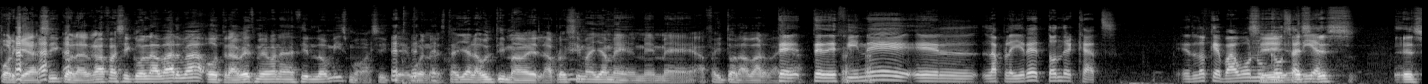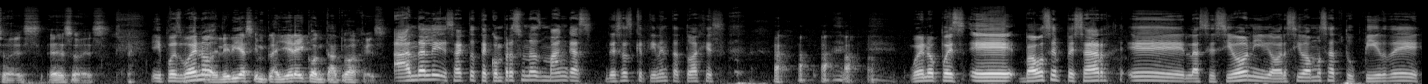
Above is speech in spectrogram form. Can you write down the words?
porque así, con las gafas y con la barba, otra vez me van a decir lo mismo. Así que, bueno, esta ya la última vez. La próxima ya me, me, me afeito la barba. Te, te define el, la playera de Thundercats. Es lo que Babo nunca sí, usaría. Es, es, eso es, eso es. Y pues bueno. Iría sin playera y con tatuajes. Ándale, exacto. Te compras unas mangas de esas que tienen tatuajes. bueno, pues eh, vamos a empezar eh, la sesión y ahora sí vamos a tupir de,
